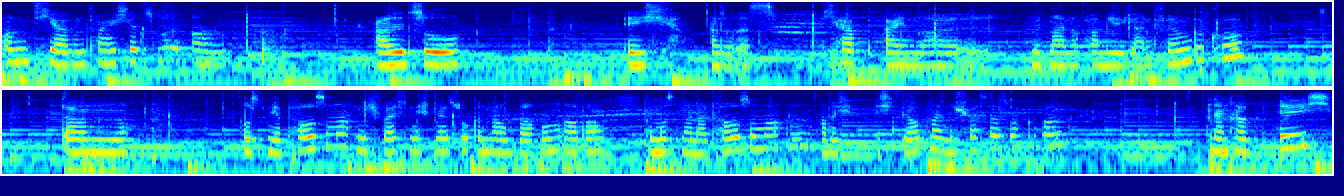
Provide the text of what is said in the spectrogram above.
Und ja, dann fange ich jetzt mal an. Also, ich, also es, ich habe einmal mit meiner Familie einen Film geguckt. Dann mussten wir Pause machen. Ich weiß nicht mehr so genau warum, aber wir mussten eine Pause machen. Aber ich, ich glaube, meine Schwester ist wach geworden. Dann habe ich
